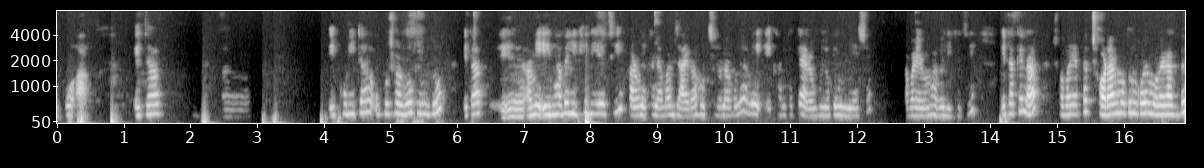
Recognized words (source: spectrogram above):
উপ আ এটা এই কুড়িটা উপসর্গ কিন্তু এটা আমি এইভাবে লিখে দিয়েছি, কারণ এখানে আমার জায়গা হচ্ছিল না বলে আমি এখান থেকে অ্যারোগুলোকে নিয়ে এসে আবার এরকম ভাবে লিখেছি। এটাকে না, সবাই একটা ছড়ার মতন করে মনে রাখবে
